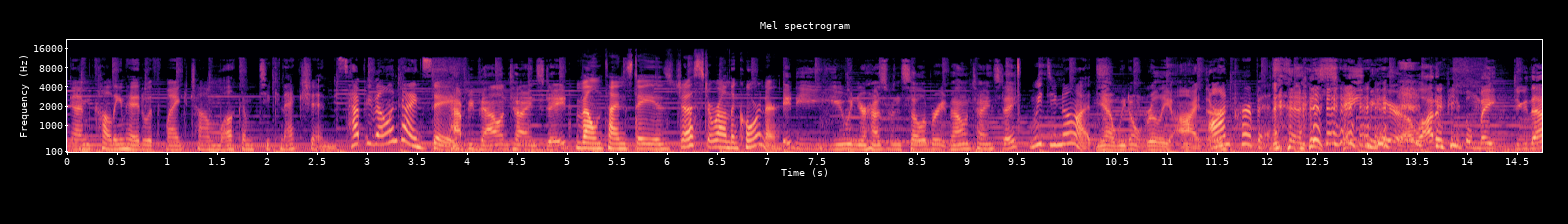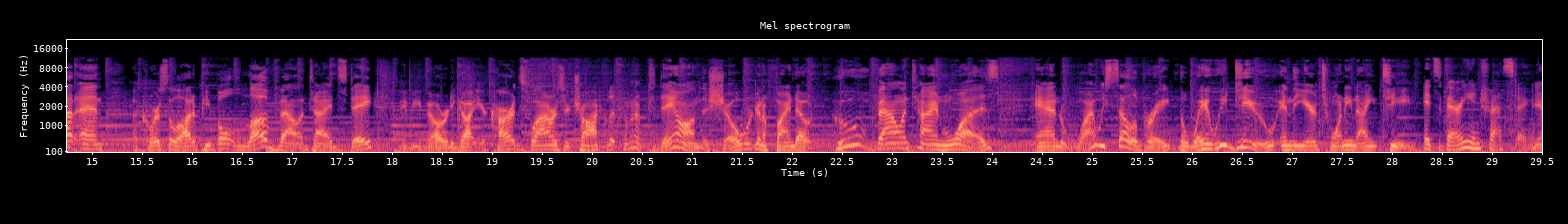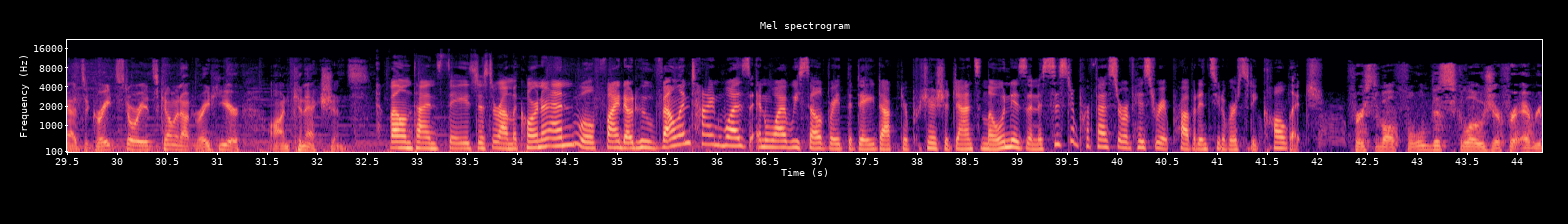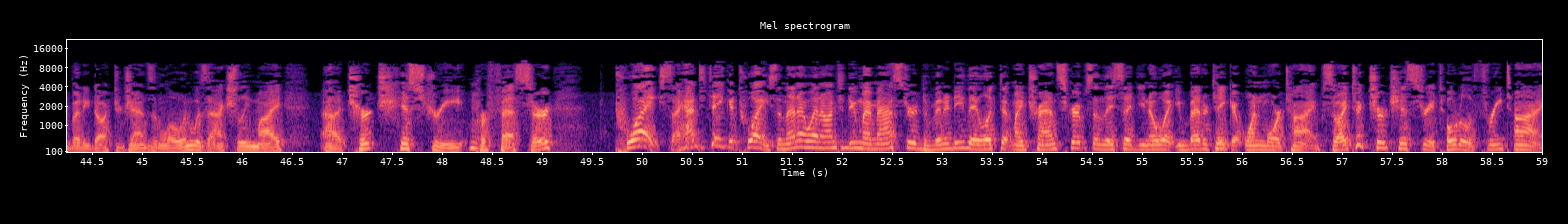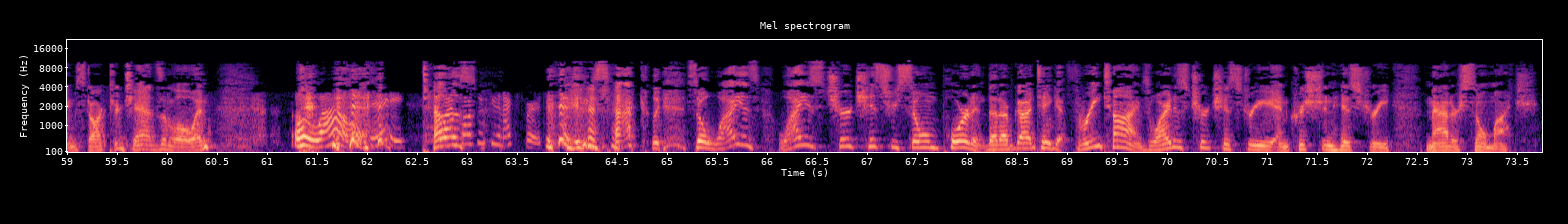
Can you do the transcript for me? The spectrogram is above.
I'm Colleen Hood with Mike Tom. Welcome to Connections. Happy Valentine's Day. Happy Valentine's Day. Valentine's Day is just around the corner. Hey, do you and your husband celebrate Valentine's Day? We do not. Yeah, we don't really either. On purpose. Same here. A lot of people may do that, and of course, a lot of people love Valentine's Day. Maybe you've already got your cards, flowers, or chocolate. Coming up today on the show, we're going to find out who Valentine was and why we celebrate the way we do in the year 2019. It's very interesting. Yeah, it's a great story. It's coming up right here on Connections. Valentine's Day is just around the corner, and we'll find out who Valentine was and why we celebrate the day. Dr. Patricia Jansen Loewen is an assistant professor of history at Providence University College. First of all, full disclosure for everybody, Dr. Jansen Loewen was actually my uh, church history professor twice. I had to take it twice. And then I went on to do my Master of Divinity. They looked at my transcripts and they said, you know what, you better take it one more time. So I took church history a total of three times, Dr. Jansen Loewen. Oh, wow. Okay. Tell well, us. I'm talking to an expert. exactly. So why is why is church history so important that I've got to take it three times? Why does church history and Christian history matter so much?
